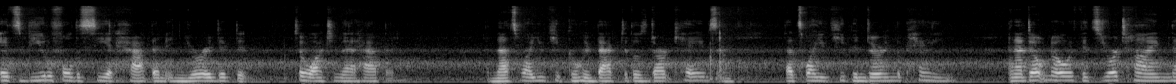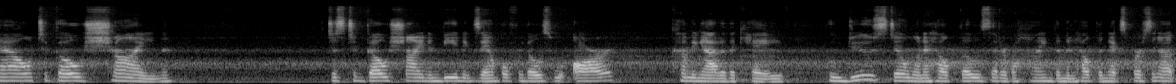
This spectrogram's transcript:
It's beautiful to see it happen, and you're addicted to watching that happen. And that's why you keep going back to those dark caves, and that's why you keep enduring the pain. And I don't know if it's your time now to go shine. Just to go shine and be an example for those who are coming out of the cave who do still want to help those that are behind them and help the next person up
